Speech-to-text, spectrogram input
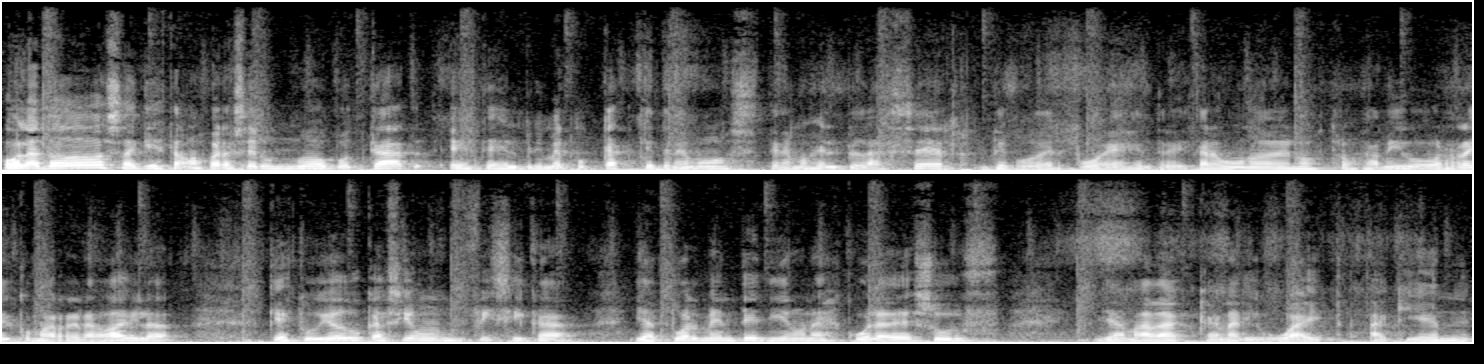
Hola a todos, aquí estamos para hacer un nuevo podcast. Este es el primer podcast que tenemos. Tenemos el placer de poder pues entrevistar a uno de nuestros amigos, Reiko Marrera Bávila, que estudió educación física y actualmente tiene una escuela de surf llamada Canary White aquí en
